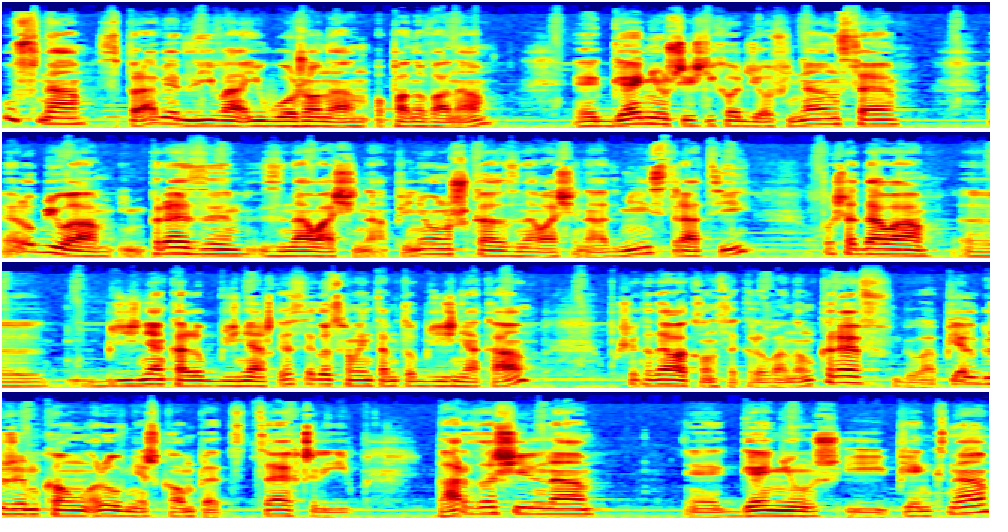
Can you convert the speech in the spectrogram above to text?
ufna, sprawiedliwa i ułożona, opanowana. Geniusz, jeśli chodzi o finanse. Lubiła imprezy, znała się na pieniążkach, znała się na administracji. Posiadała e, bliźniaka lub bliźniaczkę, z tego co pamiętam to bliźniaka. Posiadała konsekrowaną krew, była pielgrzymką, również komplet cech, czyli bardzo silna, geniusz i piękna.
